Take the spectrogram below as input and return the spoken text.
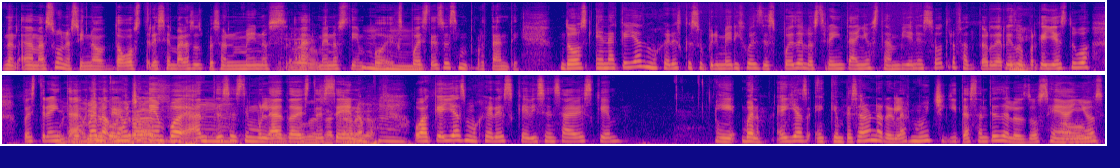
no nada más uno, sino dos, tres embarazos, pues son menos, ah, menos tiempo expuestas. Eso es importante. Dos, en aquellas mujeres que su primer hijo es después de los 30 años, también es otro factor de riesgo, porque ya estuvo pues 30, bueno, mucho tiempo antes estimulado este seno. O aquellas mujeres que dicen, ¿sabes qué? Bueno, ellas eh, que empezaron a arreglar muy chiquitas, antes de los 12 años,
